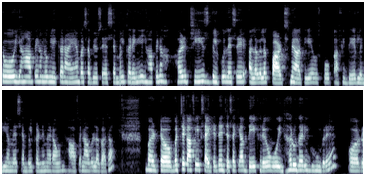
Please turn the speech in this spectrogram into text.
तो यहाँ पे हम लोग लेकर आए हैं, बस अभी उसे असेंबल करेंगे। यहाँ पे ना हर चीज़ बिल्कुल ऐसे अलग अलग पार्ट्स में आती है, उसको काफ़ी देर लगी हमें असेंबल करने में अराउंड हाफ़ एन आवर लगा था। बट बच्चे काफ़ी एक्साइटेड है, जैसा कि आप देख रहे हो, वो इधर उधर ही घूम रहे हैं और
